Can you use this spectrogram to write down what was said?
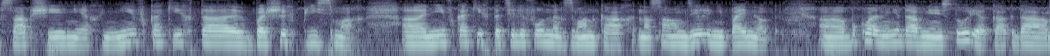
сообщениях, ни в каких-то больших письмах, а, ни в каких-то телефонных звонках на самом деле не поймет. А, Буквально недавняя история, когда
